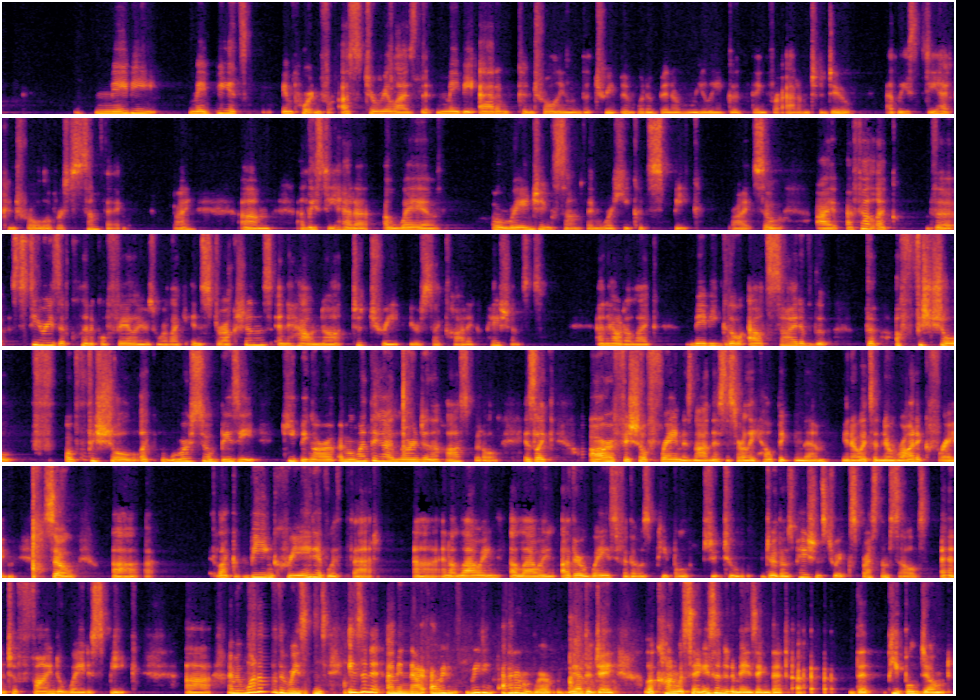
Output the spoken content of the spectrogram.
maybe maybe it's important for us to realize that maybe Adam controlling the treatment would have been a really good thing for Adam to do. At least he had control over something, right? Um, at least he had a, a way of arranging something where he could speak, right? So I, I felt like the series of clinical failures were like instructions in how not to treat your psychotic patients and how to like maybe go outside of the the official official like we're so busy keeping our i mean one thing i learned in the hospital is like our official frame is not necessarily helping them you know it's a neurotic frame so uh like being creative with that uh, and allowing allowing other ways for those people to, to to those patients to express themselves and to find a way to speak uh, I mean, one of the reasons, isn't it? I mean, I, I was reading, I don't where the other day, Lacan was saying, isn't it amazing that uh, that people don't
